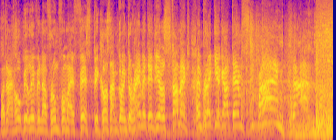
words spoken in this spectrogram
But I hope you leave enough room for my fist because I'm going to ram it into your stomach and break your goddamn spine! Ah!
